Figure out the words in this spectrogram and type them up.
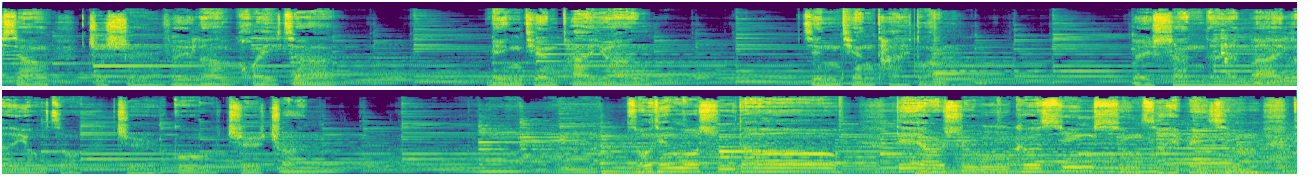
翔，只是为了回家。明天太远，今天太短。背山的人来了又走，只顾吃穿。昨天我数到第二十五颗星星在北京，第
